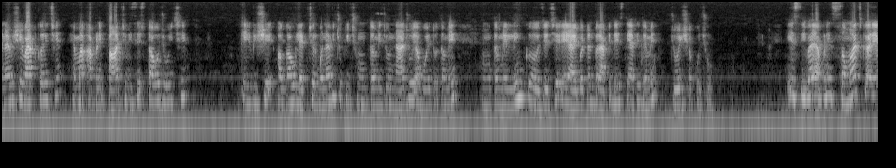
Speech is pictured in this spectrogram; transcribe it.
એના વિશે વાત કરી છે. એમાં આપણે પાંચ વિશેષતાઓ જોઈ છે. એ વિશે અગાઉ લેક્ચર બનાવી ચૂકી છું. તમે જો ના જોયા હોય તો તમે, હું તમને લિંક જે છે એ આઈ બટન પર આપી દઈશ. ત્યાંથી તમે જોઈ શકો છો. એ સિવાય આપણે સમાજ કાર્ય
